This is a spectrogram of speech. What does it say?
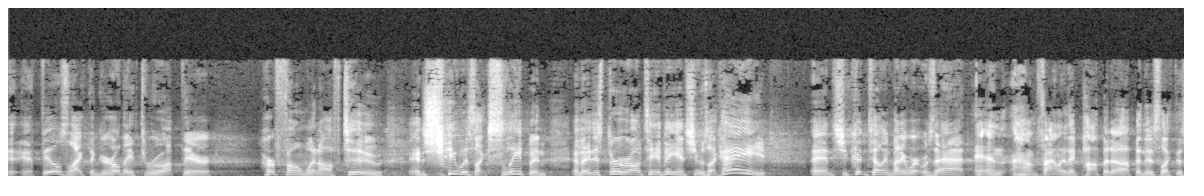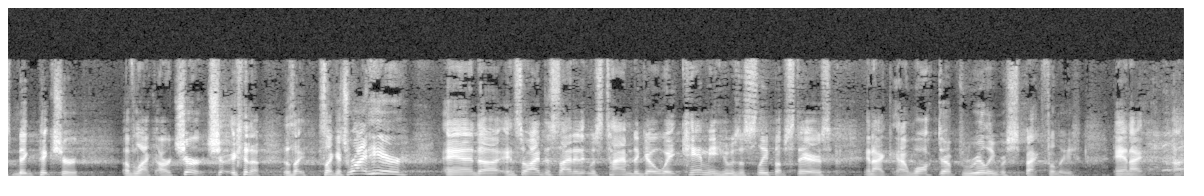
it, it feels like the girl they threw up there her phone went off too, and she was like sleeping, and they just threw her on TV, and she was like, hey, and she couldn't tell anybody where it was at. And finally, they pop it up, and there's like this big picture of like our church. You know, it's like it's like it's right here. And uh, and so I decided it was time to go wake Cammy, who was asleep upstairs, and I, I walked up really respectfully, and I, I,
